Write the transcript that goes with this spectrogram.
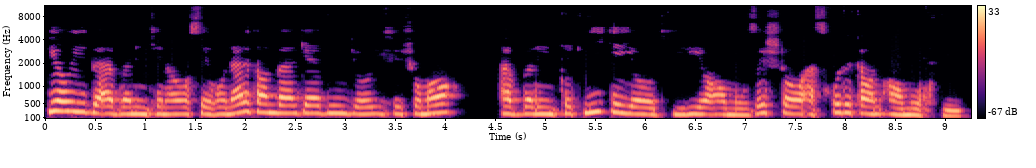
بیایید به اولین کناس هنرتان برگردیم جایی که شما اولین تکنیک یادگیری آموزش را از خودتان آموختید.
